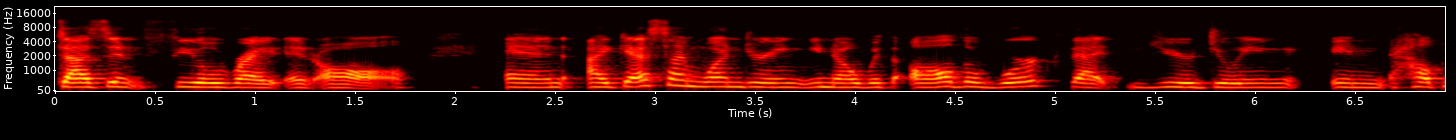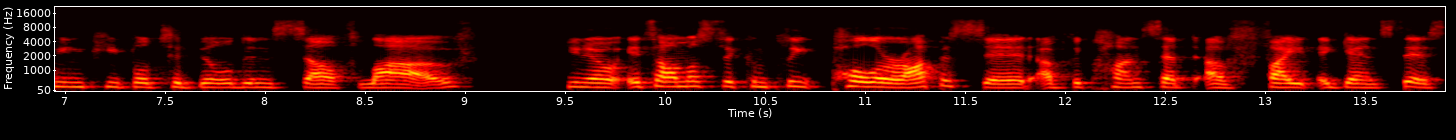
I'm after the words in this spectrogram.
doesn't feel right at all. And I guess I'm wondering, you know, with all the work that you're doing in helping people to build in self love, you know, it's almost the complete polar opposite of the concept of fight against this.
